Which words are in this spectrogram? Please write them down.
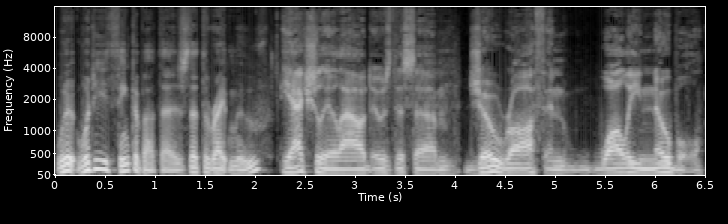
What, what do you think about that? Is that the right move? He actually allowed it was this um, Joe Roth and Wally Noble,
